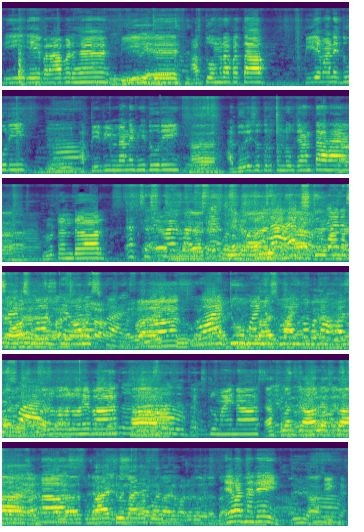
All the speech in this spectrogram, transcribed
पी ए बराबर है बी के अब तू हमारा बता पी ए माने दूरी और पी बी माने भी दूरी हाँ। और दूरी सूत्र तुम लोग जानता है root under X square minus X two minus X one के whole square Y two minus Y one का होल स्क्वायर अगलो बगल है बात। हाँ। X two minus X one का whole square plus Y two minus one का होल स्क्वायर ये बात ना रे? ठीक है।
